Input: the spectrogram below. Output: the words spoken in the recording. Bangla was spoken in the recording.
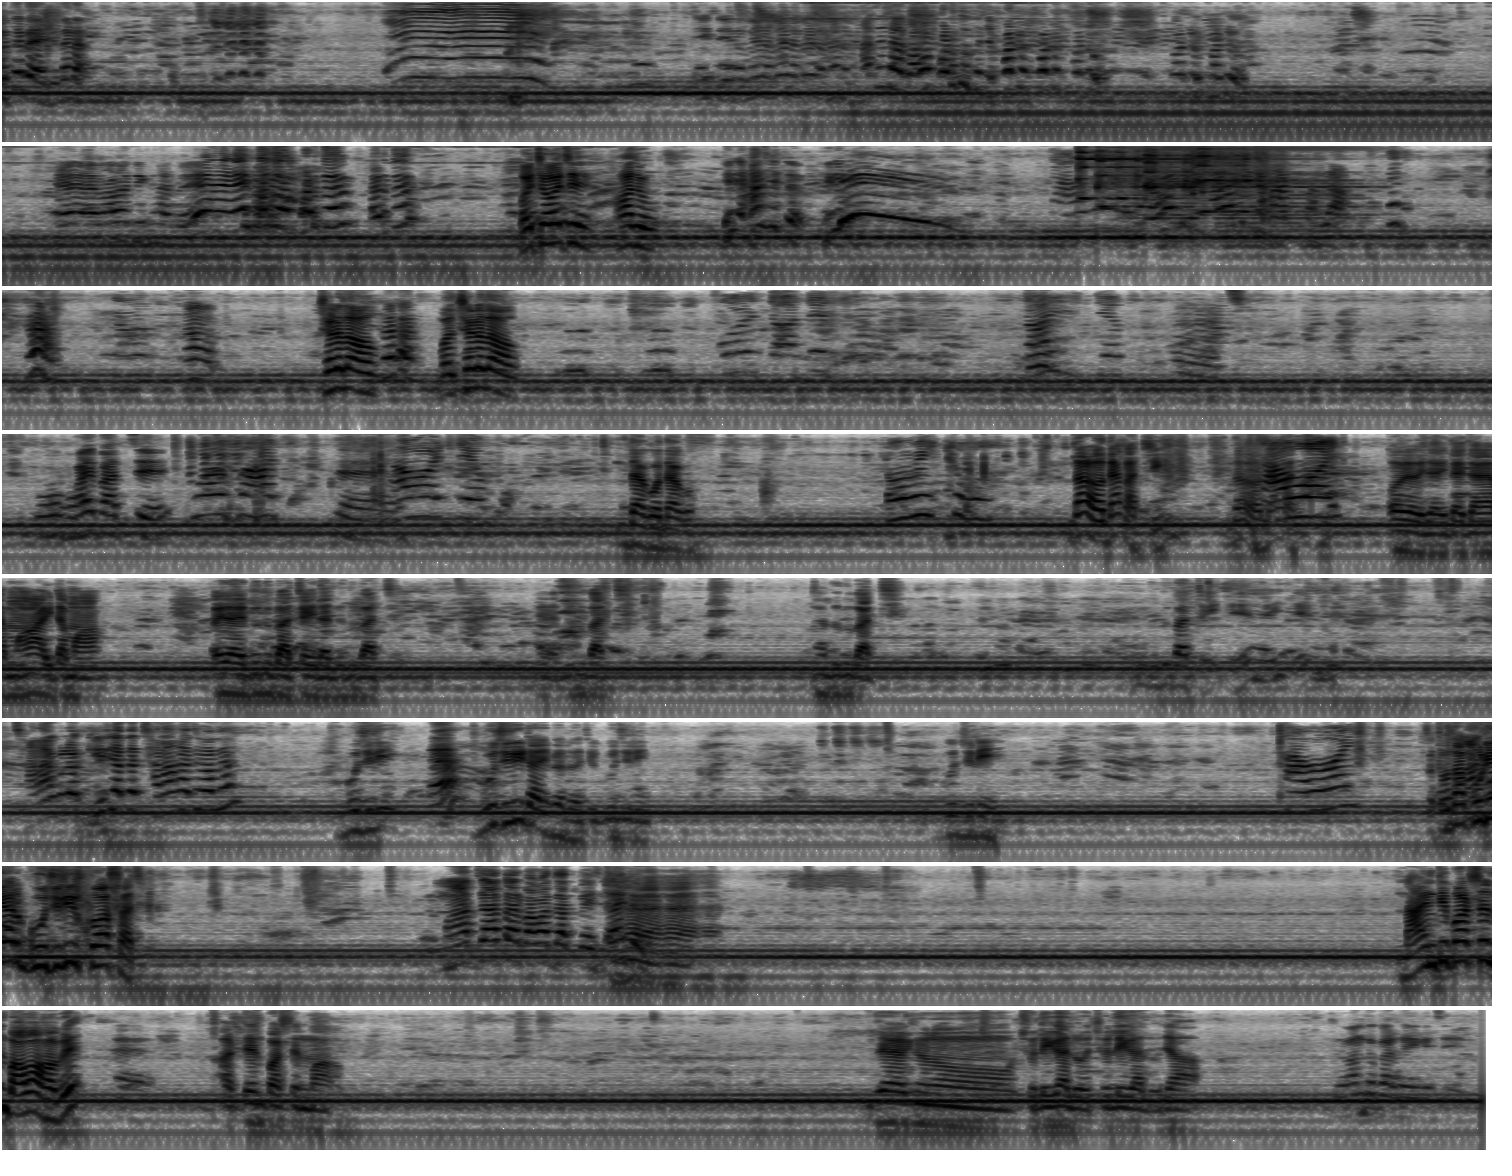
হতে দেয় না, দাঁড়া বাবা ফটো তুলতেছে photo photo photo photo photo হ্যাঁ বাবা দেখাবে এই, ফটো ফটো ফটো হয়েছে। হয়েছে আজও হাসি তো। ছেড়ে দাও। বল ছেড়ে দাও। ও ভয় পাচ্ছে। দেখো দেখো। দাঁড়াও দেখাচ্ছি। দাঁড়াও দেখাচ্ছি। ওই ওই মা এটা মা। ওই দেখ দুধু গাচ্ছে এই দেখ দুধু দেখ, দুধু গাচ্ছে। হ্যাঁ দুধু গাচ্ছে। দুধু গাচ্ছে এই যে এই যে। ছানাগুলো কি জাতের ছানা আছে বলেন? গুজরি। হ্যাঁ? গুজরি টাইপের হয়েছে গুজরি। গুজরি। তোতাপুরি আর গুজরির ক্রস আছে। জাত আর বাবার জাত পেয়েছে তাই তো? হ্যাঁ হ্যাঁ হ্যাঁ। নাইনটি পার্সেন্ট বাবা হবে। আর টেন পার্সেন্ট মা হবে। একজন চলে গেল চলে গেল যা। অন্ধকার হয়ে গেছে।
